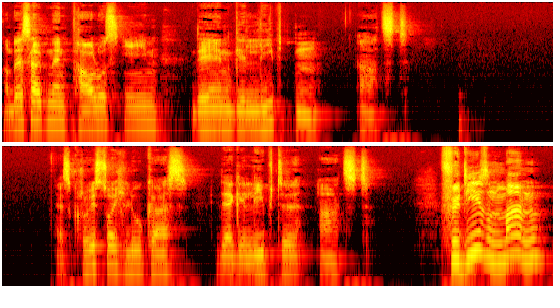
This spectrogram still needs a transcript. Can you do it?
Und deshalb nennt Paulus ihn den geliebten Arzt. Es grüßt euch Lukas, der geliebte Arzt. Für diesen Mann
